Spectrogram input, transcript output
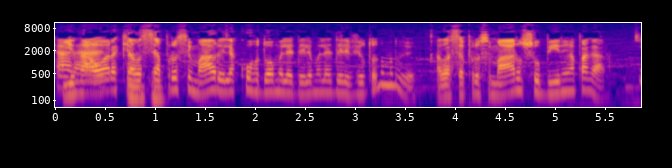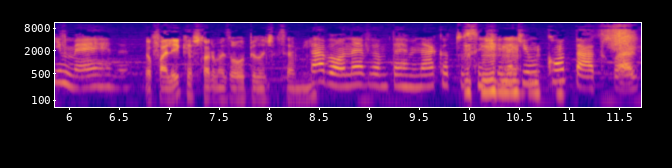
E na Caralho. hora que elas se aproximaram, ele acordou a mulher dele, a mulher dele viu, todo mundo viu. Elas se aproximaram, subiram e apagaram. Que merda. Eu falei que a história mais horripilante essa é a minha. Tá bom, né? Vamos terminar que eu tô sentindo aqui um contato quase.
